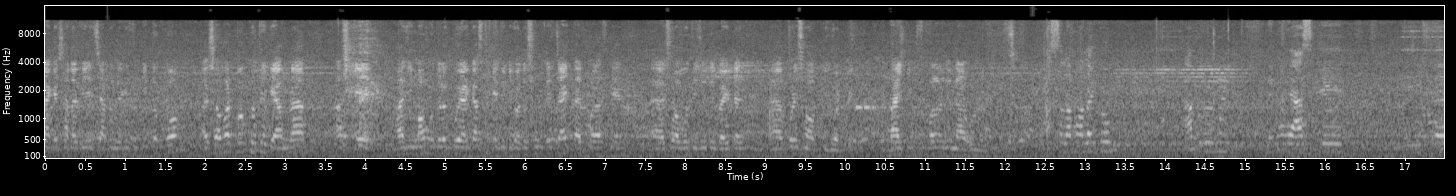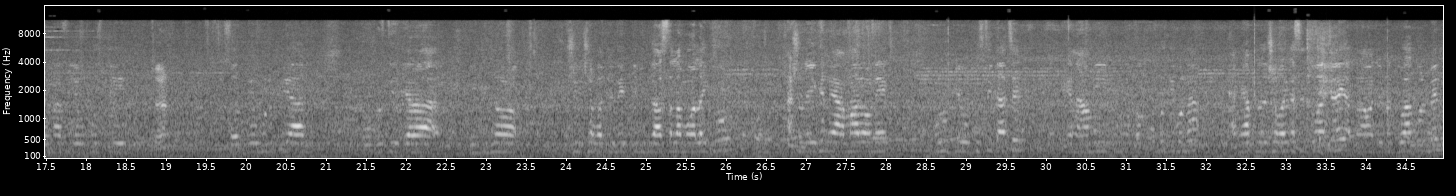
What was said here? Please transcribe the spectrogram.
ডাকে সাড়া দিয়েছে আপনাদের কাছে কৃতজ্ঞ। আর সবার পক্ষ থেকে আমরা আজকে হাজি মাহমুদুল বইয়ের কাছ থেকে দুটি কথা শুনতে চাই। তারপর আজকে সভাপতি যদি বাড়িটা পরিসমাপ্তি ঘটবে। ভাই কিছু বলার জন্য অনুরোধ করছি। আসসালামু আলাইকুম। এখানে আজকে এই ইফতার মাহফিলে উপস্থিত শ্রদ্ধেয় মুরব্বিয়ান উপস্থিত যারা বিভিন্ন সুশীল সমাজের নেতৃবৃন্দ আসসালামু আলাইকুম। আসলে এখানে আমার অনেক মুরব্বী উপস্থিত এখানে আমি কোনো বক্তব্য দিব না। আমি আপনাদের সবার কাছে দোয়া চাই, আপনারা আমার জন্য দোয়া করবেন।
